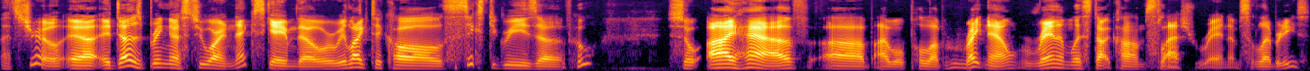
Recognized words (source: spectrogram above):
That's true. Uh, it does bring us to our next game, though, where we like to call Six Degrees of Who? So I have, uh, I will pull up right now, randomlist.com slash random celebrities.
